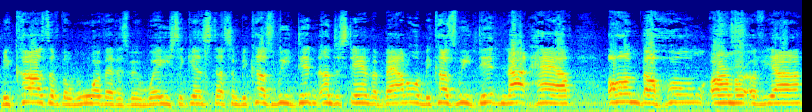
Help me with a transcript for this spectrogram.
because of the war that has been waged against us and because we didn't understand the battle and because we did not have on the whole armor of Yah,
